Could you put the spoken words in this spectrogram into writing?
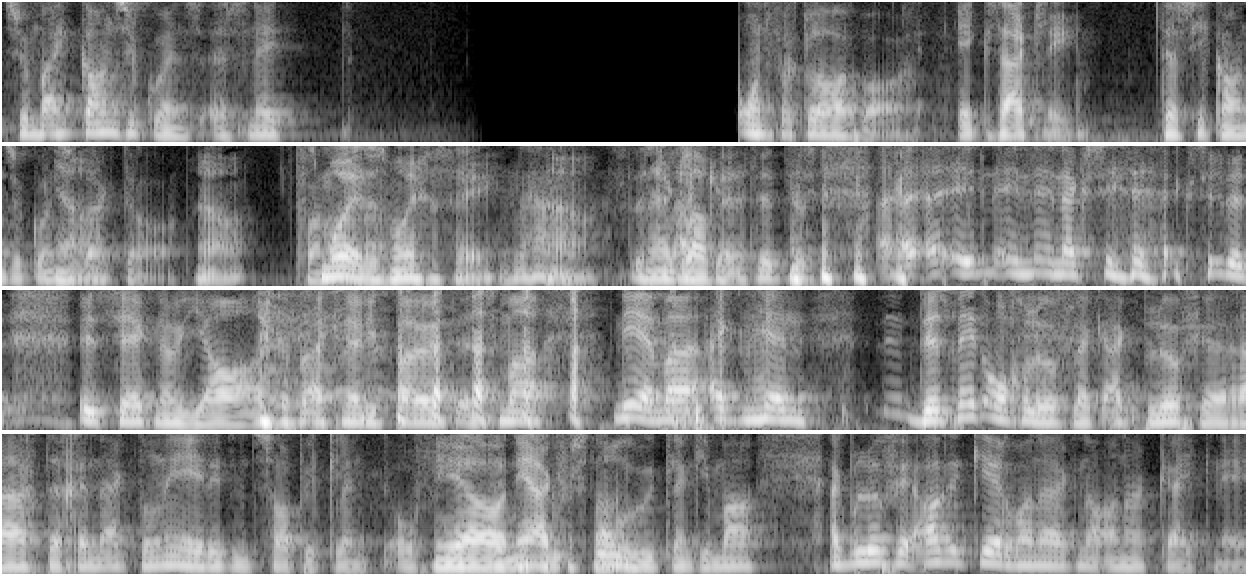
So my konsekwens is net onverklaarbaar. Exactly. Dis die konsekwens Ja. wat ek dra. Ja. Dis Van mooi, Anna. dis mooi gesê. Ja, dis Nee, ek love lekker. it. Dit is en en en ek sê ek sê dit is sê ek nou ja asof ek nou die poet is, maar nee, maar ek meen dis net ongelooflik. Ek beloof jou regtig en ek wil nie hê dit moet sappie klink of Ja, nee, ek verstaan. Hoe klink jy, maar ek beloof jou elke keer wanneer ek na Anna kyk, nê,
